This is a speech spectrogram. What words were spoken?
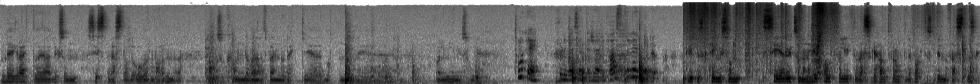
det er greit å gjøre liksom siste rest av det over varme. Og så kan det være et poeng å dekke bunnen med aluminiumsfolie. Ok, fordi det setter seg litt fast, eller? Ja. Typiske ting som ser ut som en har altfor lite væske helt fram til det faktisk begynner å feste seg.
